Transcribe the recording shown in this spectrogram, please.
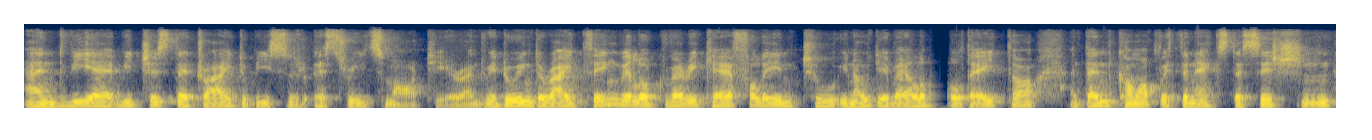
and we uh, we just uh, try to be uh, street smart here, and we're doing the right thing. We look very carefully into you know the available data, and then come up with the next decision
